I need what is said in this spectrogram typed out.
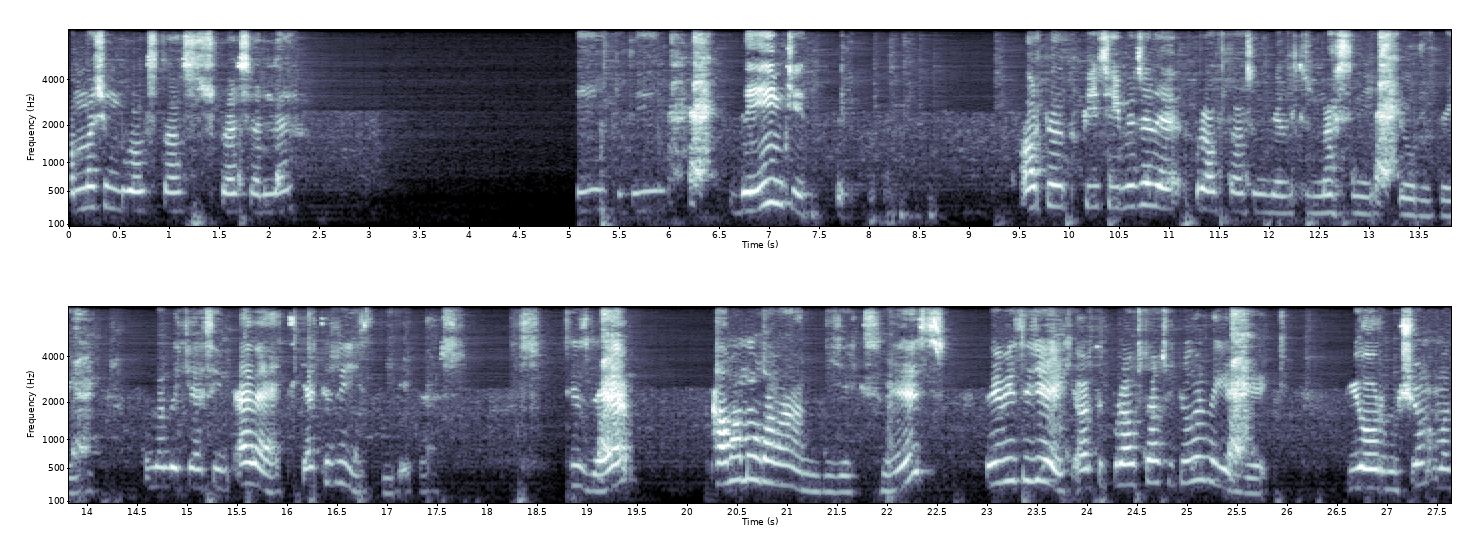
anlaşın Brawl Stars Supercell'le. Deyin ki deyin. Ki artık PC'mize de Brawl Stars'ın getirmesini istiyoruz deyin. Bunlar da kesin evet getiririz diyecekler. Siz de tamam o zaman diyeceksiniz. Ve bitecek. Artık Brawl Stars videoları da gelecek. Diyormuşum ama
